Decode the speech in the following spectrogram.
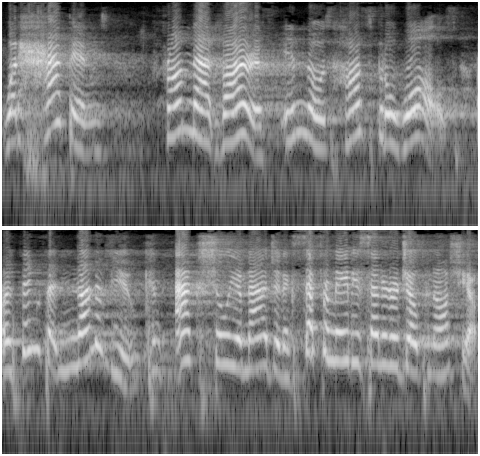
what happened from that virus in those hospital walls are things that none of you can actually imagine, except for maybe Senator Joe Pennacchio.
